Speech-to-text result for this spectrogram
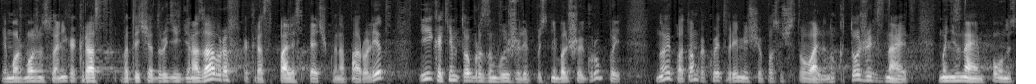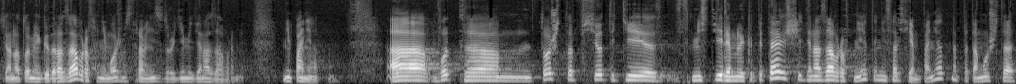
И возможно, что они как раз, в отличие от других динозавров, как раз впали в спячку на пару лет и каким-то образом выжили, пусть небольшой группой, но и потом какое-то время еще посуществовали. Но кто же их знает? Мы не знаем полностью анатомии гидрозавров и не можем сравнить с другими динозаврами. Непонятно. А вот э, то, что все-таки сместили млекопитающие динозавров, мне это не совсем понятно, потому что,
